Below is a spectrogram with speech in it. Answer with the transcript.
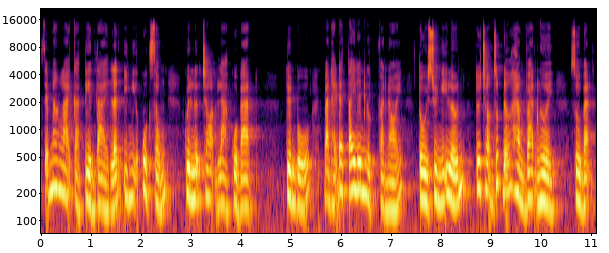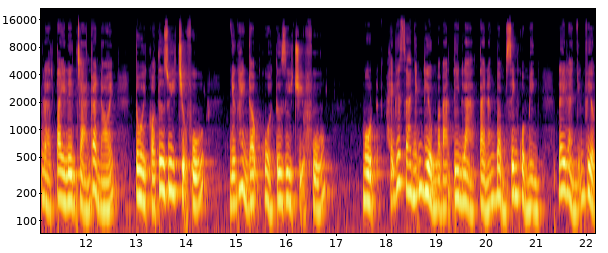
sẽ mang lại cả tiền tài lẫn ý nghĩa cuộc sống, quyền lựa chọn là của bạn. Tuyên bố, bạn hãy đặt tay lên ngực và nói, tôi suy nghĩ lớn, tôi chọn giúp đỡ hàng vạn người. Rồi bạn đặt tay lên chán và nói, tôi có tư duy triệu phú. Những hành động của tư duy triệu phú. Một, hãy viết ra những điều mà bạn tin là tài năng bẩm sinh của mình. Đây là những việc,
